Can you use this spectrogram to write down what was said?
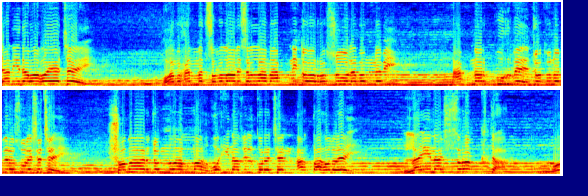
জানিয়ে দেওয়া হয়েছে, ও মুহাম্মদ সাল্লাম আপনি তো রসূল এবং নবী। আপনার পূর্বে যত নবী রসুল এসেছে, সবার জন্য আল্লাহ ওহি নাজিল করেছেন, আর তা হলো এই। লাইন আশরাকতা। ও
